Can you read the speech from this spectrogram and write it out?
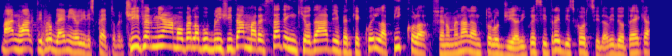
ma hanno altri problemi e io li rispetto. Ci fermiamo per la pubblicità, ma restate inchiodati perché quella piccola, fenomenale antologia di questi tre discorsi da videoteca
